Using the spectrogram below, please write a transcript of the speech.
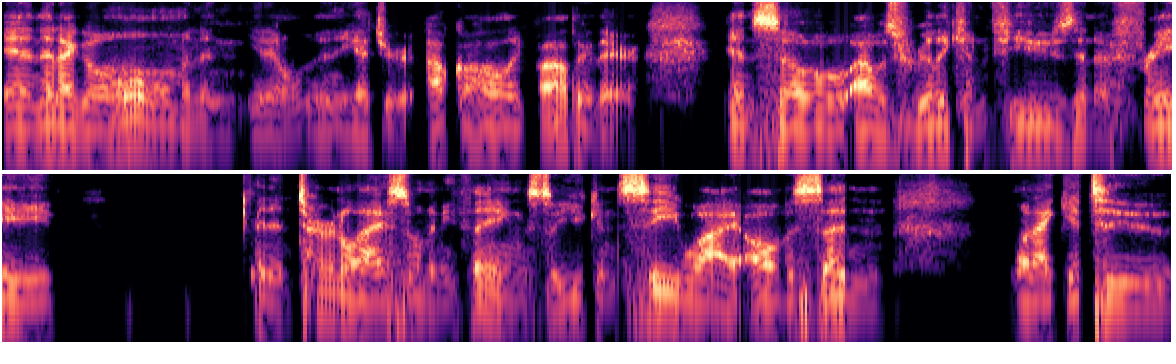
And then I go home and then, you know, then you got your alcoholic father there. And so I was really confused and afraid and internalized so many things. So you can see why all of a sudden when I get to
